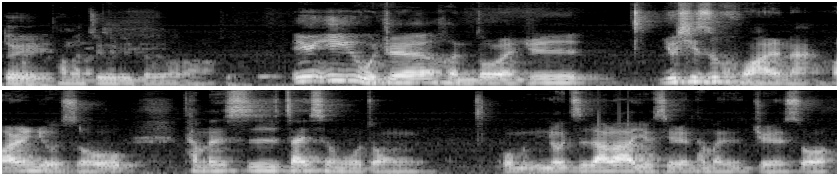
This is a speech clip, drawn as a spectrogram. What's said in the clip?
对他们最后就得到帮助。因为因为我觉得很多人就是，尤其是华人啊，华人有时候他们是在生活中，我们你都知道啦，有些人他们觉得说，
